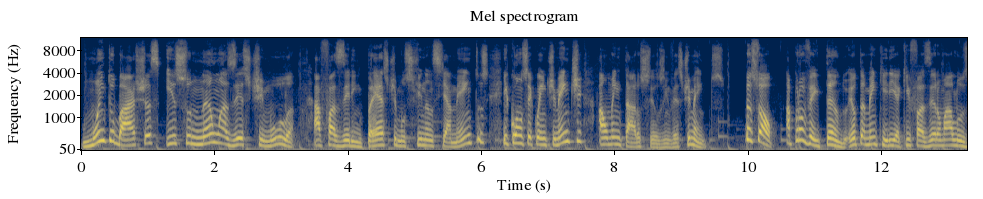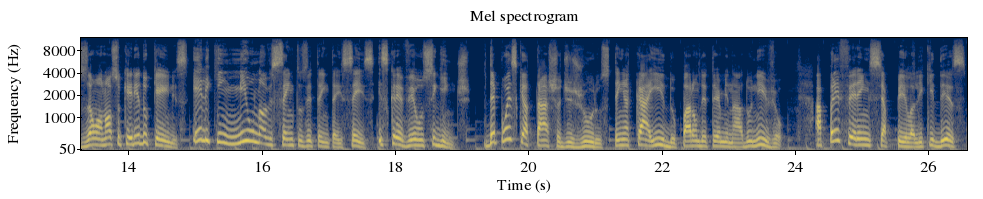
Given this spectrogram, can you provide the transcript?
muito baixas, isso não as estimula a fazer empréstimos, financiamentos e, consequentemente, aumentar os seus investimentos. Pessoal, aproveitando, eu também queria aqui fazer uma alusão ao nosso querido Keynes. Ele que em 1936 escreveu o seguinte, depois que a taxa de juros tenha caído para um determinado nível, a preferência pela liquidez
